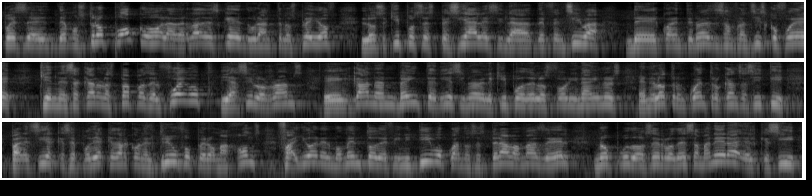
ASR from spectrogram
pues eh, demostró poco. La verdad es que durante los playoffs los equipos especiales y la defensiva de 49 de San Francisco fue quienes sacaron las papas del fuego y así los Rams eh, ganan 20-19 el equipo de los 49ers. En el otro encuentro, Kansas City parecía que se podía quedar con el triunfo, pero Mahomes falló en el momento definitivo cuando se esperaba más de él. No pudo hacerlo de esa manera. El que sí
